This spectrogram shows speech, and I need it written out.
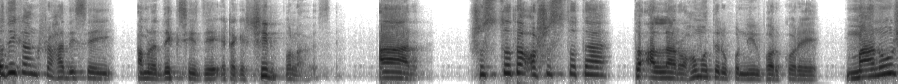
অধিকাংশ হাদিসেই আমরা দেখছি যে এটাকে শির বলা হয়েছে। আর সুস্থতা, অসুস্থতা তো আল্লাহ রহমতের উপর নির্ভর করে। মানুষ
